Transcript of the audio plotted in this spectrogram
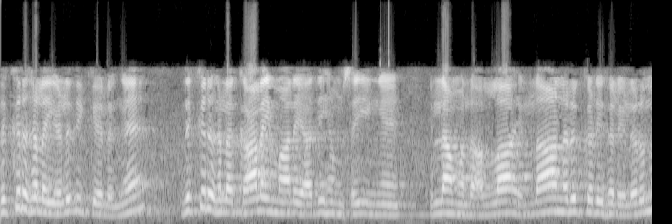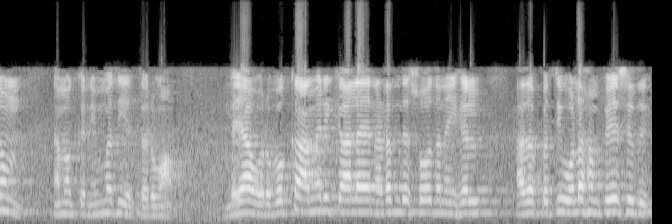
திக்கர்களை எழுதி கேளுங்க. திக்கர்களை காலை மாலை அதிகம் செய்யுங்க. இல்லாமல் அல்லாஹ் எல்லா நெருக்கடிகளிலிருந்தும் நமக்கு நிம்மதியை தருவான். இல்லையா? ஒரு பக்கம் அமெரிக்காவில் நடந்த சோதனைகள் அதை பற்றி உலகம் பேசுது.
